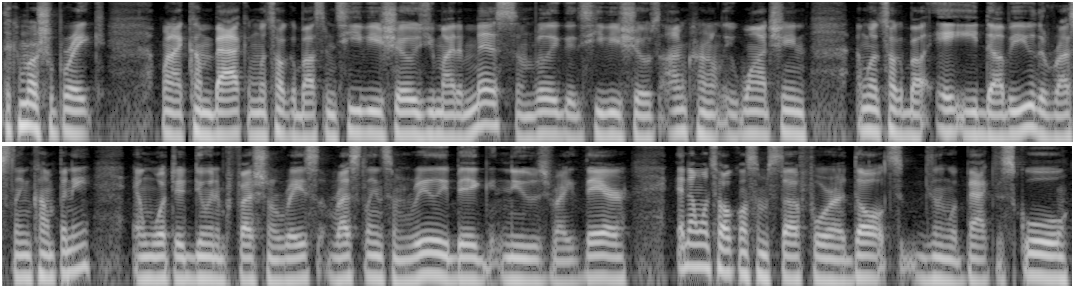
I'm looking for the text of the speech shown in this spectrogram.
the commercial break. When I come back, I'm going to talk about some TV shows you might have missed, some really good TV shows I'm currently watching. I'm going to talk about AEW, the wrestling company, and what they're doing in professional race wrestling. Some really big news right there. And I want to talk on some stuff for adults dealing with back to school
